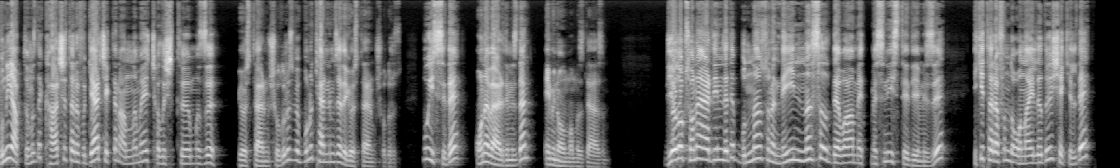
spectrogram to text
Bunu yaptığımızda karşı tarafı gerçekten anlamaya çalıştığımızı göstermiş oluruz ve bunu kendimize de göstermiş oluruz. Bu hissi de ona verdiğimizden emin olmamız lazım. Diyalog sona erdiğinde de bundan sonra neyin nasıl devam etmesini istediğimizi iki tarafın da onayladığı şekilde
